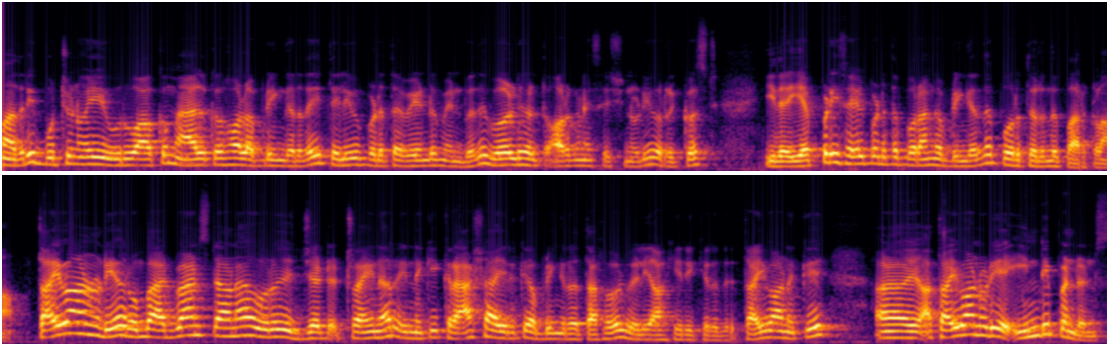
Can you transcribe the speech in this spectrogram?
மாதிரி புற்றுநோயை உருவாக்கும் ஆல்கஹால் அப்படிங்கிறதை தெளிவுபடுத்த வேண்டும் என்பது வேர்ல்டு ஹெல்த் ஆர்கனைசேஷனுடைய ஒரு ரிக்வஸ்ட் இதை எப்படி செயல்படுத்த போகிறாங்க அப்படிங்கிறத பொறுத்திருந்து பார்க்கலாம். தைவானுடைய ரொம்ப அட்வான்ஸ்டான ஒரு ஜெட் ட்ரைனர் இன்னைக்கு கிராஷ் ஆகிருக்கு அப்படிங்கிற தகவல் வெளியாகி இருக்கிறது. தைவானுக்கு தைவானுடைய இண்டிபெண்டன்ஸ்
